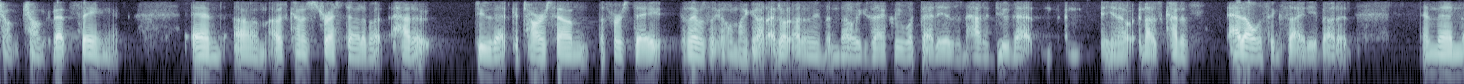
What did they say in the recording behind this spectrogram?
chunk chunk that thing and um, I was kind of stressed out about how to do that guitar sound the first day because I was like, oh my god, I don't, I don't even know exactly what that is and how to do that, and, you know, and I was kind of had all this anxiety about it, and then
